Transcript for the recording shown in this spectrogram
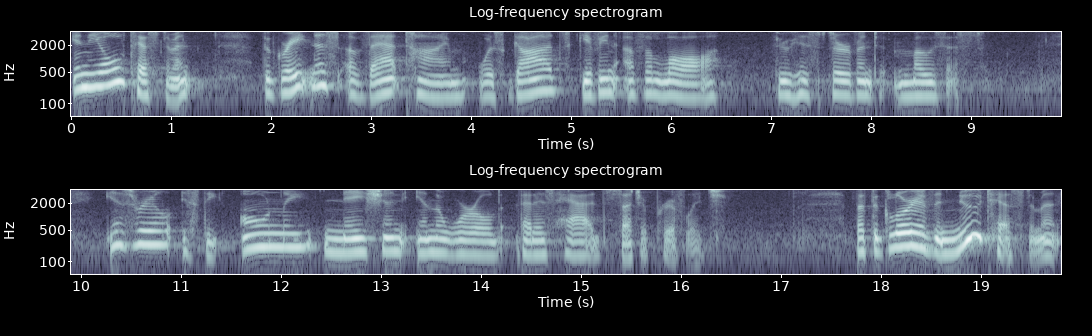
In the Old Testament, the greatness of that time was God's giving of the law through his servant Moses. Israel is the only nation in the world that has had such a privilege. But the glory of the New Testament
